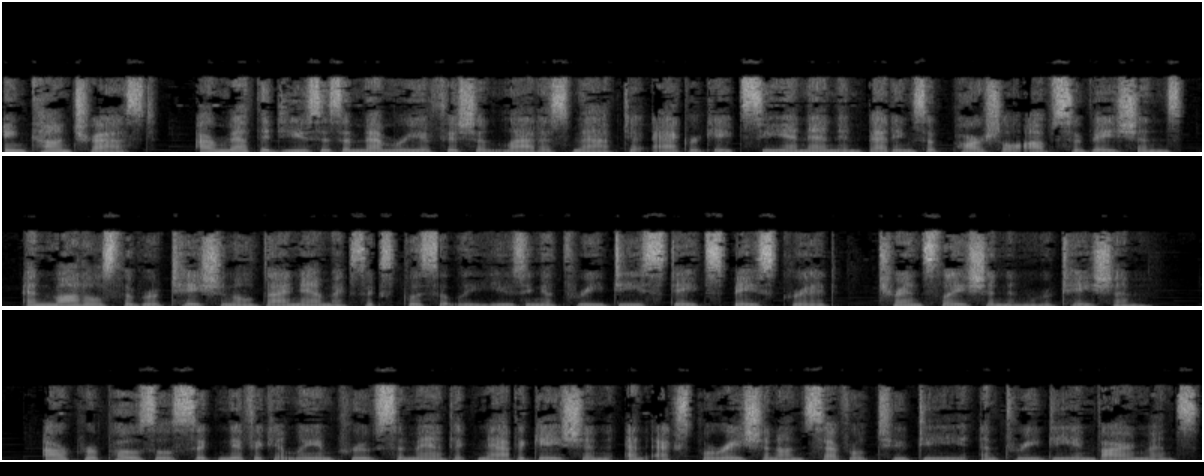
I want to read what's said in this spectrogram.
In contrast, our method uses a memory efficient lattice map to aggregate CNN embeddings of partial observations, and models the rotational dynamics explicitly using a 3D state space grid, translation, and rotation. Our proposals significantly improve semantic navigation and exploration on several 2D and 3D environments,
